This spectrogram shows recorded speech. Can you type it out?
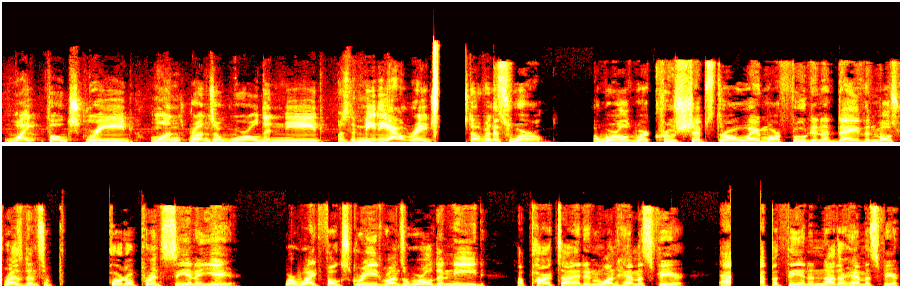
White folks' greed one runs a world in need. Was the media outraged over this world? A world where cruise ships throw away more food in a day than most residents of Port-au-Prince see in a year. Where white folks' greed runs a world in need. Apartheid in one hemisphere. Apathy in another hemisphere.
